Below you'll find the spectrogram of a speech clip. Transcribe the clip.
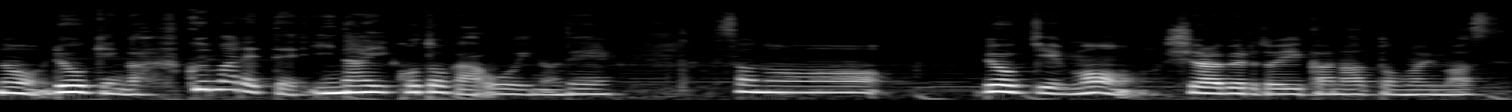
の料金が含まれていないことが多いのでその料金も調べるといいかなと思います。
